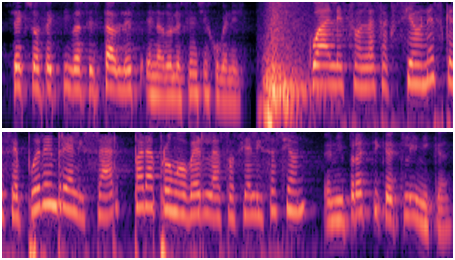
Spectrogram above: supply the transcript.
sexoafectivas estables en la adolescencia juvenil. ¿Cuáles son las acciones que se pueden realizar para promover la socialización? En mi práctica clínica,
